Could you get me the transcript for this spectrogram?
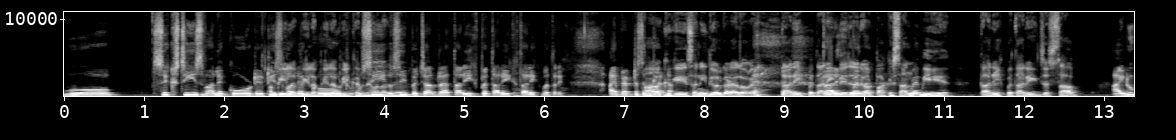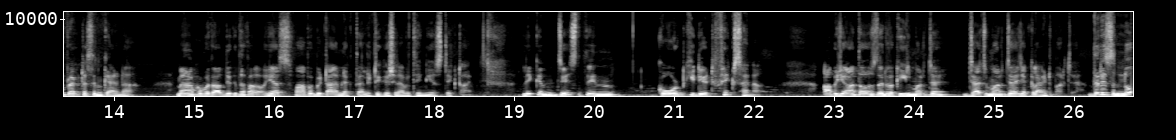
وہ سکسٹیز والے کورٹ ایٹیز والے کورٹ اسی اسی پہ چل رہا ہے تاریخ پہ تاریخ تاریخ پہ تاریخ آئی پریکٹس ان ہاں کیونکہ سنی دیول کا ڈائلاگ ہے تاریخ پہ تاریخ دے جا رہے ہیں اور پاکستان میں بھی یہ ہے تاریخ پہ تاریخ جج صاحب I do practice in Canada میں آپ کو بتا دوں کہ دفعہ یس وہاں پہ بھی ٹائم لگتا ہے لٹیگیشن ایوری تھنگ ٹیک ٹائم لیکن جس دن کورٹ کی ڈیٹ فکس ہے نا اب یا تو اس دن وکیل مر جائے جج مر جائے یا کلائنٹ مر جائے دیر از نو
